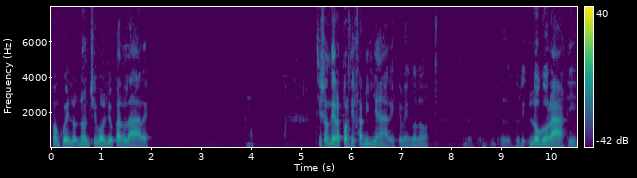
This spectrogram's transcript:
Con quello non ci voglio parlare. Ci sono dei rapporti familiari che vengono eh, logorati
